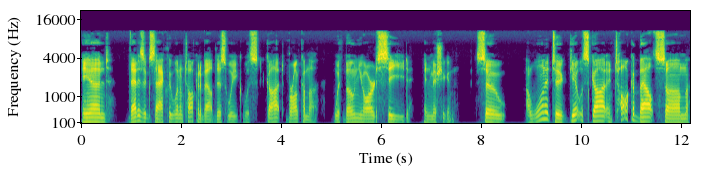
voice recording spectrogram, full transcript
And that is exactly what I'm talking about this week with Scott Bronkema with Boneyard Seed in Michigan. So I wanted to get with Scott and talk about some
